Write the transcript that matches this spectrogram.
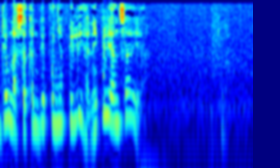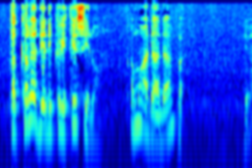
dia merasakan dia punya pilihan ini pilihan saya tak kala dia dikritisi loh kamu ada-ada apa ya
